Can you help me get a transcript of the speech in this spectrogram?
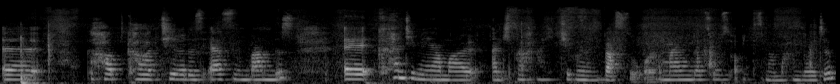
Äh, Hauptcharaktere des ersten Bandes. Äh, könnt ihr mir ja mal eine Sprachnachricht schicken, was so eure Meinung dazu ist, ob ich das mal machen sollte.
